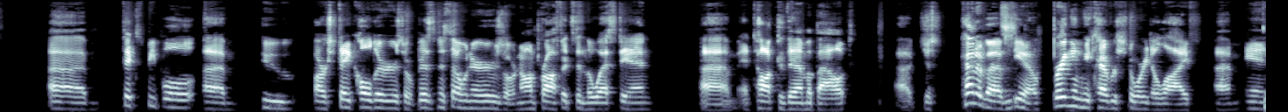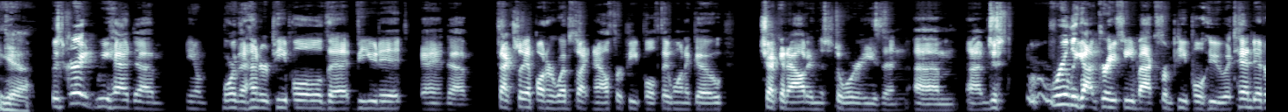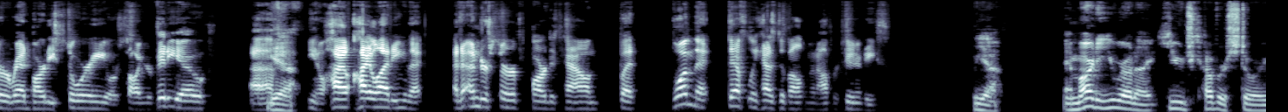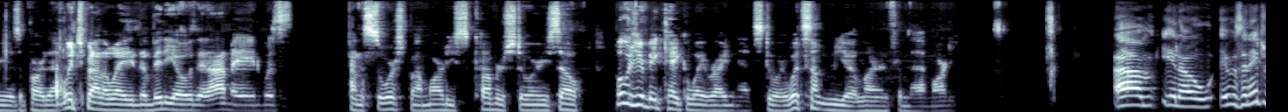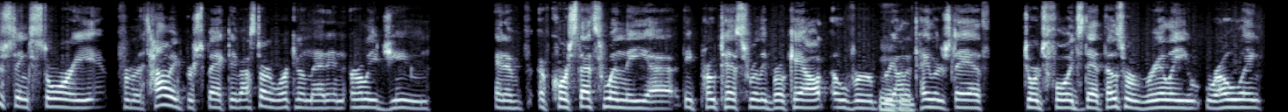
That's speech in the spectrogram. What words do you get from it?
um six people um, who are stakeholders or business owners or nonprofits in the West End, um, and talk to them about uh, just kind of a you know bringing the cover story to life. Um, and yeah. it was great. We had um, you know more than 100 people that viewed it, and um, it's actually up on our website now for people if they want to go check it out in the stories. And um, uh, just really got great feedback from people who attended or read Marty's story or saw your video. Um, Yeah. you know, hi- highlighting that an underserved part of town, but one that definitely has development opportunities. Yeah. And Marty, you wrote a huge cover story as a part of that, which, by the way, the video that I made was kind of sourced by Marty's cover story. So, what was your big takeaway writing that story? What's something you learned from that, Marty? Um, you know, it was an interesting story from a timing perspective. I started working on that in early June, and of, of course, that's when the uh, the protests really broke out over Breonna Taylor's death, George Floyd's death. Those were really rolling.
